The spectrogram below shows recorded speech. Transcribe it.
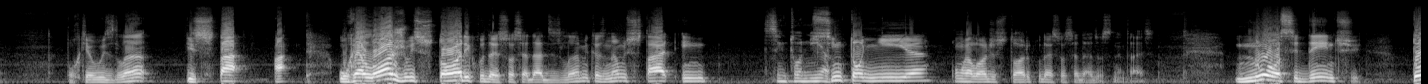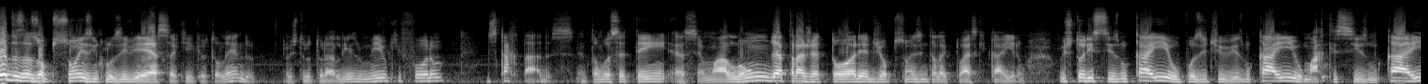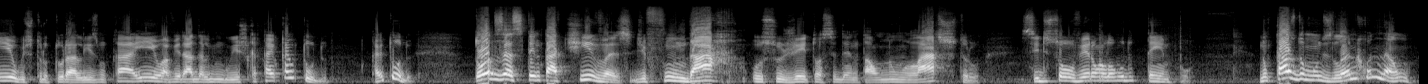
Porque o Islã está... a- o relógio histórico das sociedades islâmicas não está em Sintonia. sintonia com o relógio histórico das sociedades ocidentais. No Ocidente, todas as opções, inclusive essa aqui que eu estou lendo, o estruturalismo, meio que foram descartadas. Então você tem assim, uma longa trajetória de opções intelectuais que caíram. O historicismo caiu, o positivismo caiu, o marxismo caiu, o estruturalismo caiu, a virada linguística caiu, caiu tudo. Caiu tudo. Todas as tentativas de fundar o sujeito ocidental num lastro se dissolveram ao longo do tempo. No caso do mundo islâmico, não.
